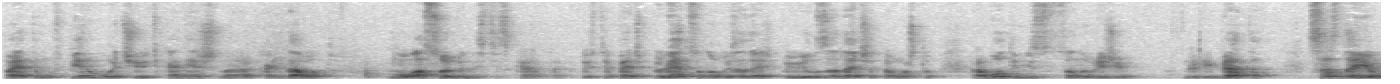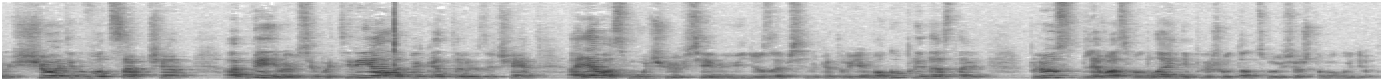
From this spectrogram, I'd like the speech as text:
Поэтому в первую очередь, конечно, когда вот, ну, особенности, скажем так, то есть опять же появляются новые задачи. Появилась задача того, что работаем в дистанционном режиме. Говорю, ребята, создаем еще один WhatsApp-чат, обмениваемся материалами, которые изучаем, а я вас мучаю всеми видеозаписями, которые я могу предоставить, плюс для вас в онлайне пляшу, танцую, все, что могу делать.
